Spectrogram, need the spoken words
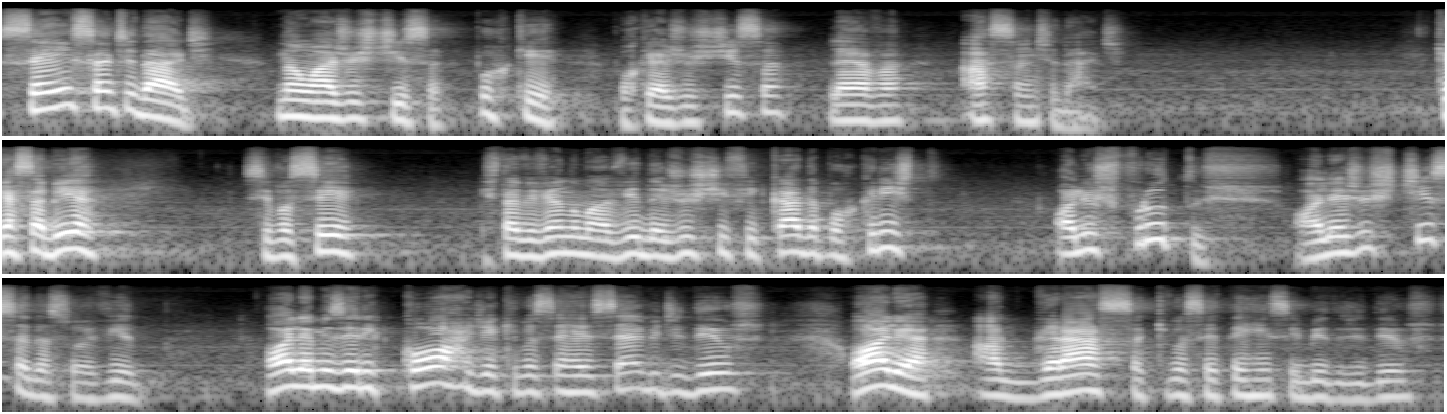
sem santidade não há justiça. Por quê? Porque a justiça leva à santidade. Quer saber se você está vivendo uma vida justificada por Cristo? Olhe os frutos, olhe a justiça da sua vida. Olha a misericórdia que você recebe de Deus. Olha a graça que você tem recebido de Deus.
